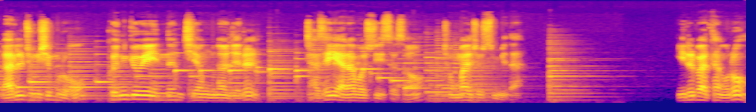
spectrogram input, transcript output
나를 중심으로 근교에 있는 지역 문화재를 자세히 알아볼 수 있어서 정말 좋습니다. 이를 바탕으로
